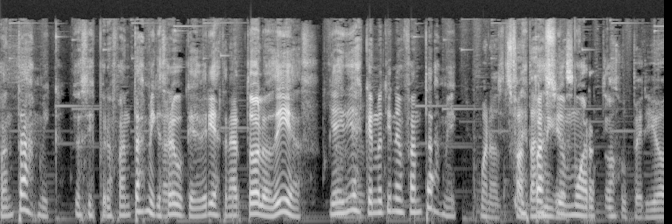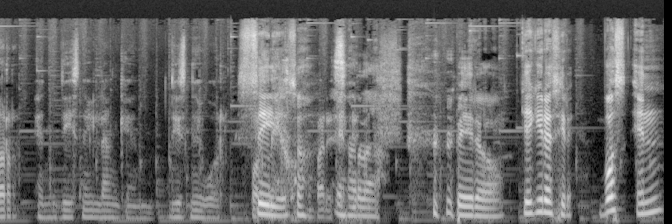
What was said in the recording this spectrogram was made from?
Fantasmic. Y vos decís, pero Fantasmic es algo que deberías tener todos los días. Y hay días que no tienen Fantasmic. Bueno, Es Fantasmic espacio es muerto. superior en Disneyland que en Disney World. Sí, lejos, eso es verdad. Pero, ¿qué quiero decir? Vos en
